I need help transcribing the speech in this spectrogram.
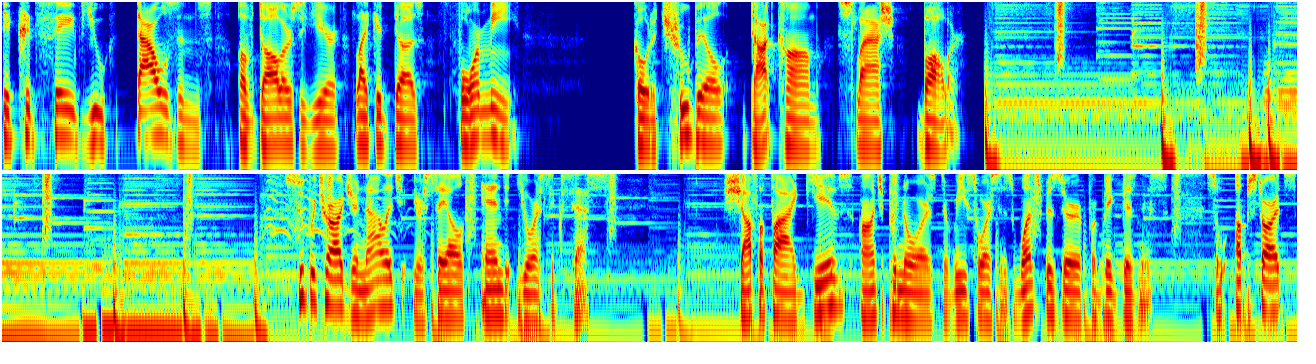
It could save you thousands of dollars a year like it does for me. Go to truebill.com slash baller. Supercharge your knowledge, your sales, and your success. Shopify gives entrepreneurs the resources once reserved for big business, so upstarts,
